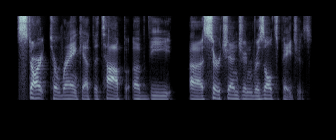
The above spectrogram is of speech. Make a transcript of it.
start to rank at the top of the uh, search engine results pages?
